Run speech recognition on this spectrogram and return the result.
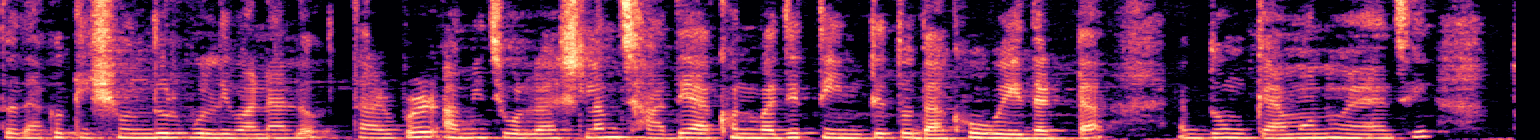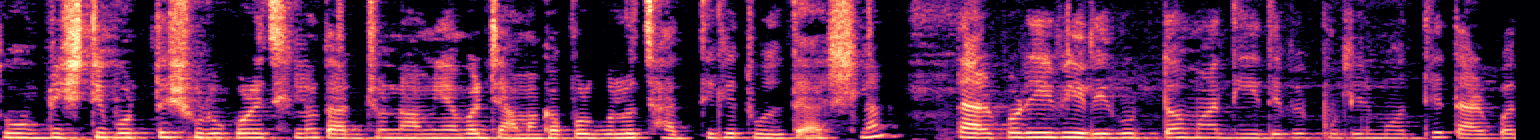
তো দেখো কি সুন্দর পুলি বানালো। তারপর আমি চলে আসলাম ছাদে, এখন বাজে তিনটে, তো দেখো ওয়েদারটা একদম কেমন হয়ে আছে। তো বৃষ্টি পড়তে শুরু করেছিল, তার জন্য আমি আবার জামা কাপড়গুলো ছাদ থেকে তুলতে আসলাম। তারপরে এই ভেরিগুডটাও মা দিয়ে দেবে পুলির মধ্যে। তারপর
